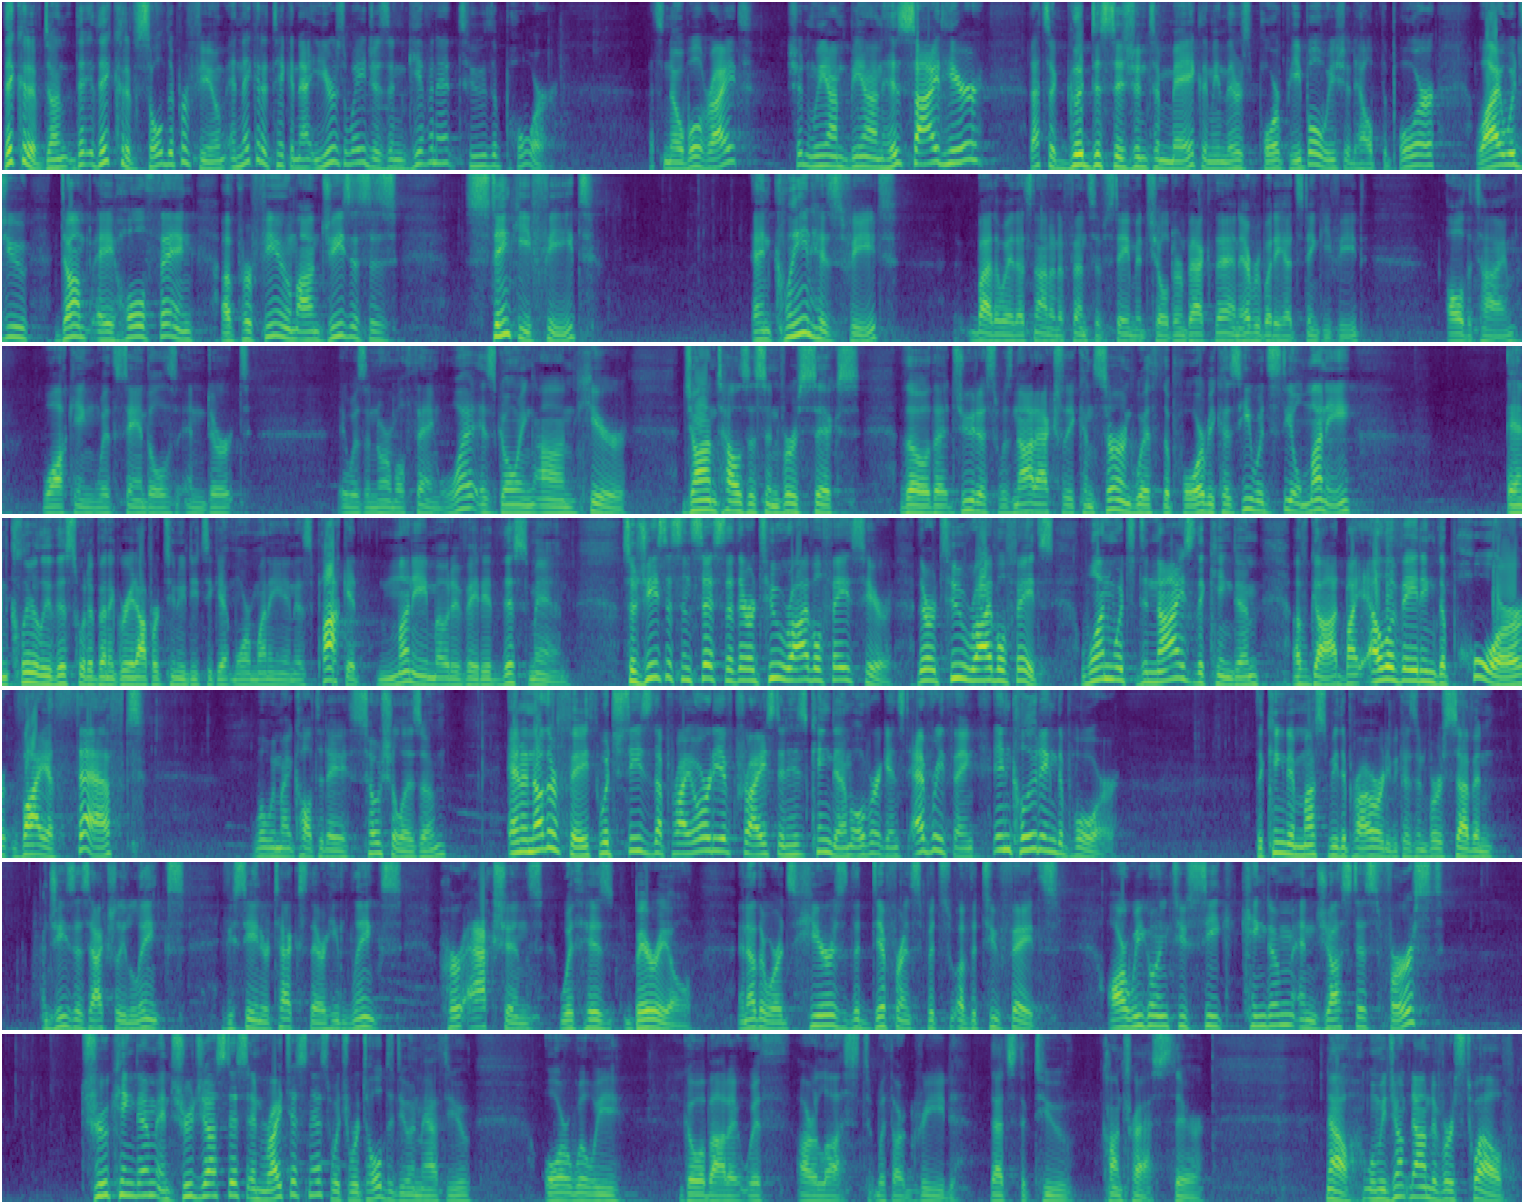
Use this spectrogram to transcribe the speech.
They could have done, they, they could have sold the perfume and they could have taken that year's wages and given it to the poor. That's noble, right? Shouldn't we be on his side here? That's a good decision to make. I mean, there's poor people. We should help the poor. Why would you dump a whole thing of perfume on Jesus' stinky feet and clean his feet. By the way, that's not an offensive statement, children. Back then, everybody had stinky feet all the time, walking with sandals and dirt. It was a normal thing. What is going on here? John tells us in verse 6, though, that Judas was not actually concerned with the poor because he would steal money. And clearly, this would have been a great opportunity to get more money in his pocket. Money motivated this man. So Jesus insists that there are two rival faiths here. There are two rival faiths. One which denies the kingdom of God by elevating the poor via theft, what we might call today socialism, and another faith which sees the priority of Christ and his kingdom over against everything, including the poor. The kingdom must be the priority because in verse 7, Jesus actually links, if you see in your text there, he links her actions with his burial. In other words, here's the difference of the two faiths. Are we going to seek kingdom and justice first? True kingdom and true justice and righteousness, which we're told to do in Matthew, or will we go about it with our lust, with our greed? That's the two contrasts there. Now, when we jump down to verse 12,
